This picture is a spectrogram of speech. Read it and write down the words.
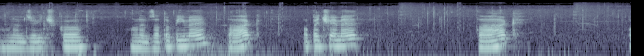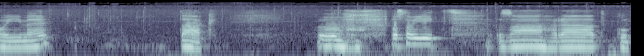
Honem dřevíčko. Honem zatopíme. Tak. Opečeme. Tak. Pojíme. Tak. Uh, postavit zahrádku.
